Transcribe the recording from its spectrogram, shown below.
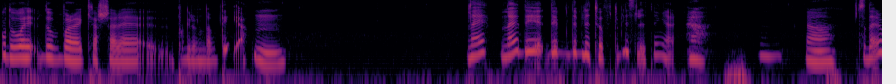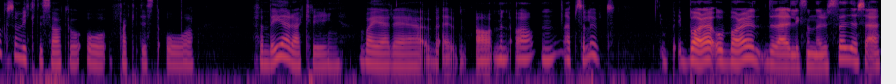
Och då, då bara kraschar det eh, på grund av det. Mm. Nej, nej det, det, det blir tufft, det blir slitningar. Ja. Mm. Ja. Så det är också en viktig sak att, att faktiskt att fundera kring. Vad är det? v- Ja, men ja, mm, absolut. Bara, och bara det där liksom när du säger så här,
